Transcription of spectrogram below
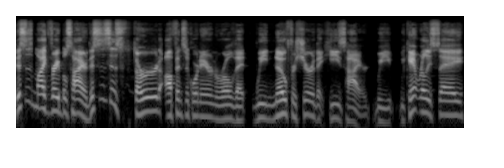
this is Mike Vrabel's hire. This is his third offensive coordinator in a role that we know for sure that he's hired. We we can't really say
